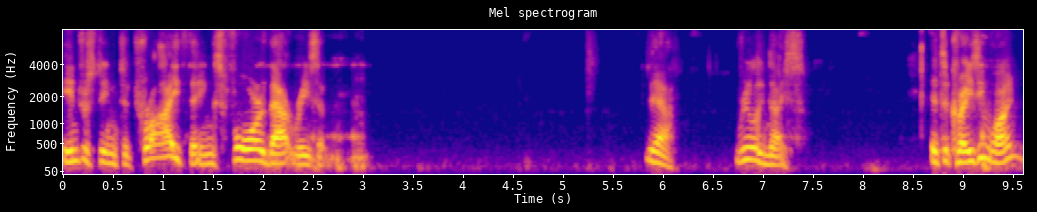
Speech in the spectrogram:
interesting to try things for that reason. Yeah, really nice. It's a crazy wine.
